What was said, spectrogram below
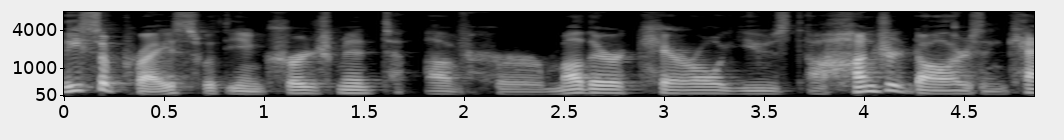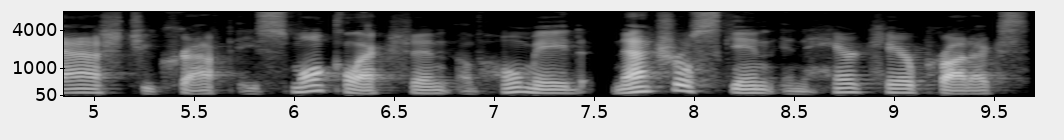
Lisa Price, with the encouragement of her mother, Carol, used $100 in cash to craft a small collection of homemade natural skin and hair care products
